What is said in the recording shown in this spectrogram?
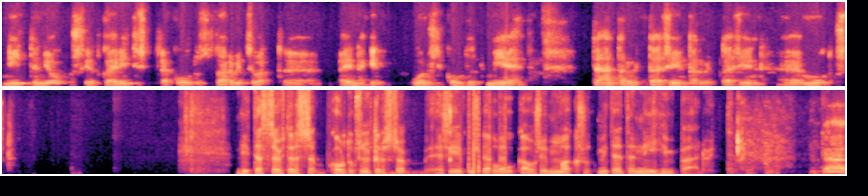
niiden joukossa, jotka erityisesti sitä koulutusta tarvitsevat, ennäkin huonosti koulutetut miehet tähän tarvittaisiin, tarvittaisiin muutosta. Niin tässä yhteydessä, koulutuksen yhteydessä esiin kuukausin maksut, miten te niihin päädyitte? Tämä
